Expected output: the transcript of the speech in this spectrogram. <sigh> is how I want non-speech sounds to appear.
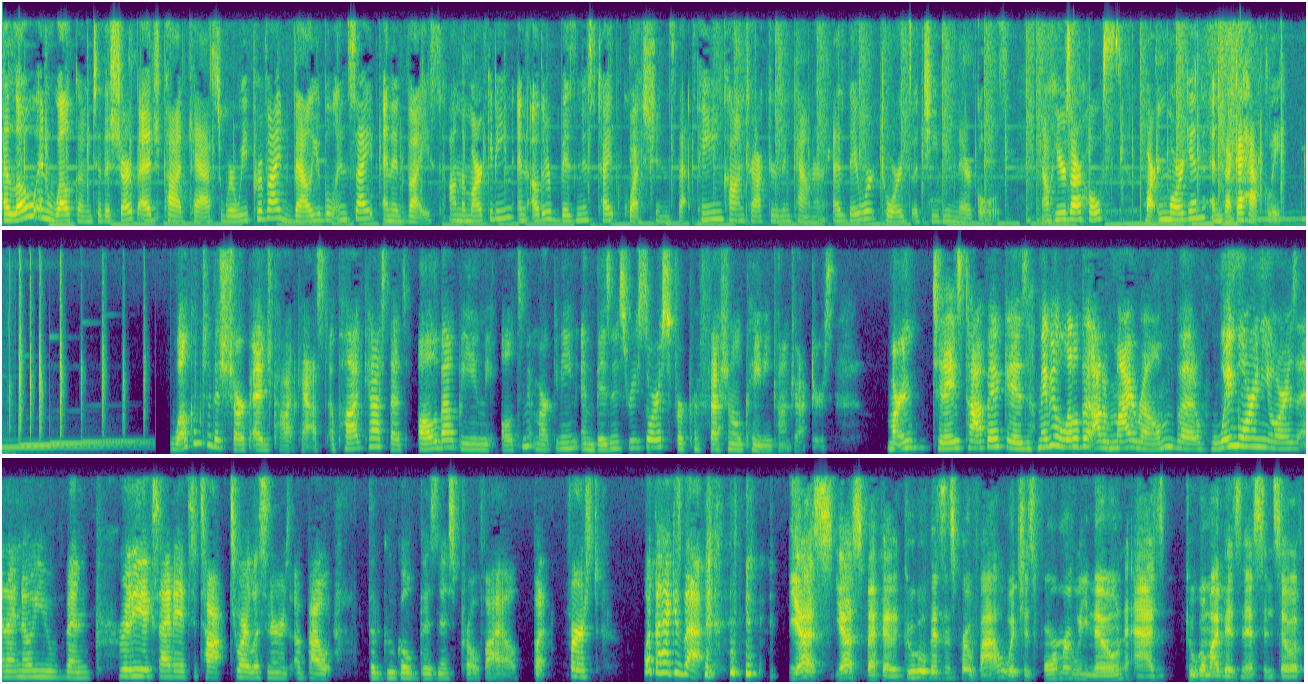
Hello and welcome to the Sharp Edge podcast, where we provide valuable insight and advice on the marketing and other business type questions that painting contractors encounter as they work towards achieving their goals. Now, here's our hosts, Martin Morgan and Bekah Hackley. Welcome to the Sharp Edge podcast, a podcast that's all about being the ultimate marketing and business resource for professional painting contractors. Martin, today's topic is maybe a little bit out of my realm, but way more in yours. And I know you've been pretty excited to talk to our listeners about the Google business profile. But first, what the heck is that? <laughs> yes, yes, Bekah, the Google business profile, which is formerly known as Google My Business. And so if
